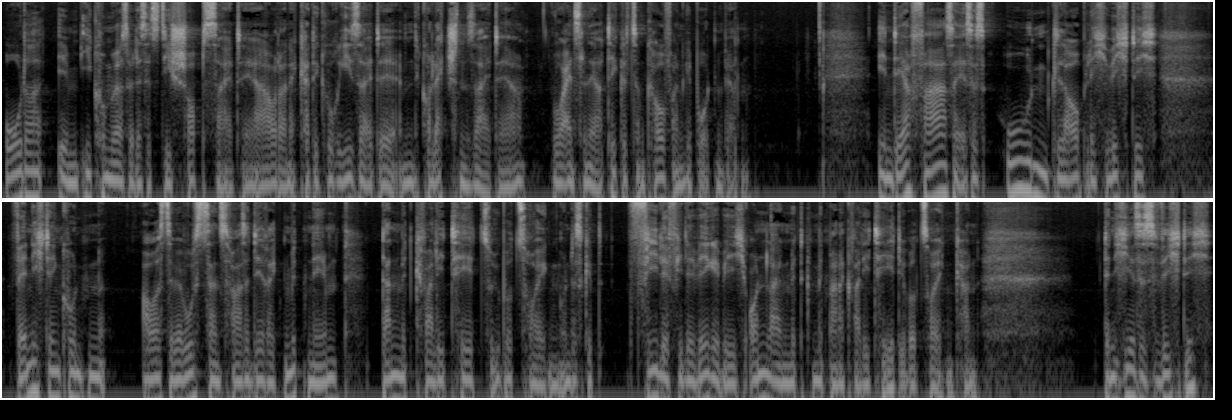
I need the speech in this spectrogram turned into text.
Oder im E-Commerce wird das jetzt die Shop-Seite, ja, oder eine Kategorieseite, eine Collection-Seite, ja, wo einzelne Artikel zum Kauf angeboten werden. In der Phase ist es unglaublich wichtig, wenn ich den Kunden aus der Bewusstseinsphase direkt mitnehme, dann mit Qualität zu überzeugen. Und es gibt viele, viele Wege, wie ich online mit, mit meiner Qualität überzeugen kann. Denn hier ist es wichtig,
